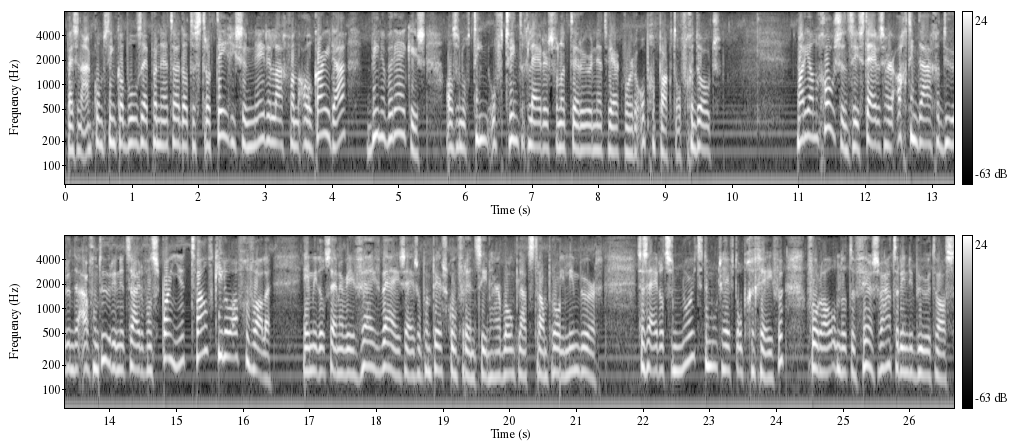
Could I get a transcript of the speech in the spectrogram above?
Bij zijn aankomst in Kabul zei Panetta dat de strategische nederlaag van Al-Qaeda binnen bereik is... als er nog 10 of 20 leiders van het terreurnetwerk worden opgepakt of gedood. Marianne Goossens is tijdens haar 18 dagen durende avontuur in het zuiden van Spanje 12 kilo afgevallen. Inmiddels zijn er weer vijf bij, zei ze op een persconferentie in haar woonplaats Tramprooi in Limburg. Ze zei dat ze nooit de moed heeft opgegeven, vooral omdat er vers water in de buurt was.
